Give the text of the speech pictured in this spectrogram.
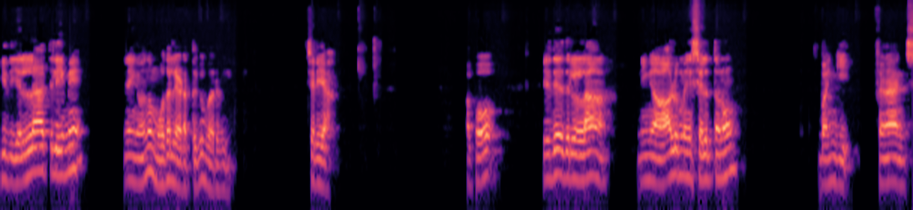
இது எல்லாத்துலேயுமே நீங்கள் வந்து முதல் இடத்துக்கு வருவீங்க. சரியா? அப்போது எது எதுலலாம் நீங்கள் ஆளுமை செலுத்தணும்? வங்கி. ஃபினான்ஸ்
